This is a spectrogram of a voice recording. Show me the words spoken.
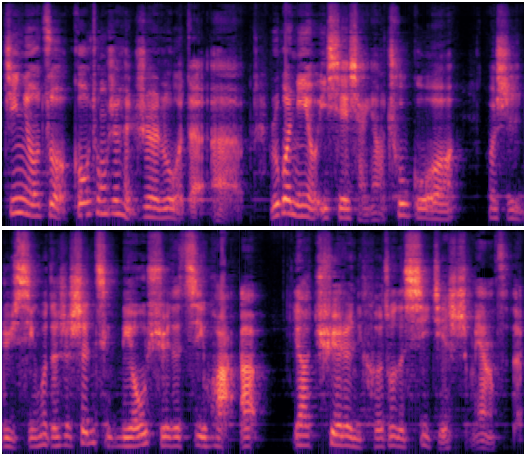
金牛座沟通是很热络的，呃，如果你有一些想要出国或是旅行或者是申请留学的计划啊，要确认你合作的细节是什么样子的。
